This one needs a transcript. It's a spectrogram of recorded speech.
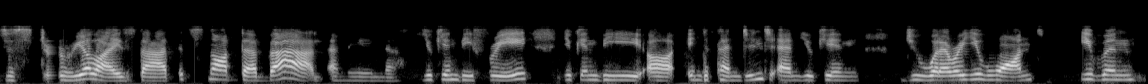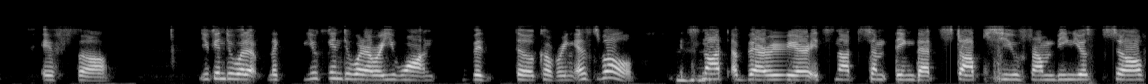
just realized that it's not that bad. I mean, you can be free, you can be uh, independent, and you can do whatever you want, even if uh, you can do what like you can do whatever you want with the covering as well. Mm-hmm. It's not a barrier. It's not something that stops you from being yourself.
